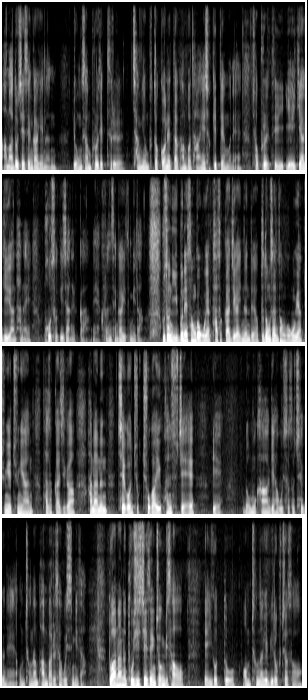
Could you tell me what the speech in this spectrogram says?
아마도 제 생각에는 용산 프로젝트를 작년부터 꺼냈다가 한번 당하셨기 때문에 저 프로젝트를 얘기하기 위한 하나의 포석이지 않을까 예, 그런 생각이 듭니다. 우선 이분의 선거 공약 다섯 가지가 있는데요. 부동산 선거 공약 중에 중요한 다섯 가지가 하나는 재건축 초과이익 환수제 예, 너무 강하게 하고 있어서 최근에 엄청난 반발을 사고 있습니다. 또 하나는 도시재생 정비 사업 예, 이것도 엄청나게 밀어붙여서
